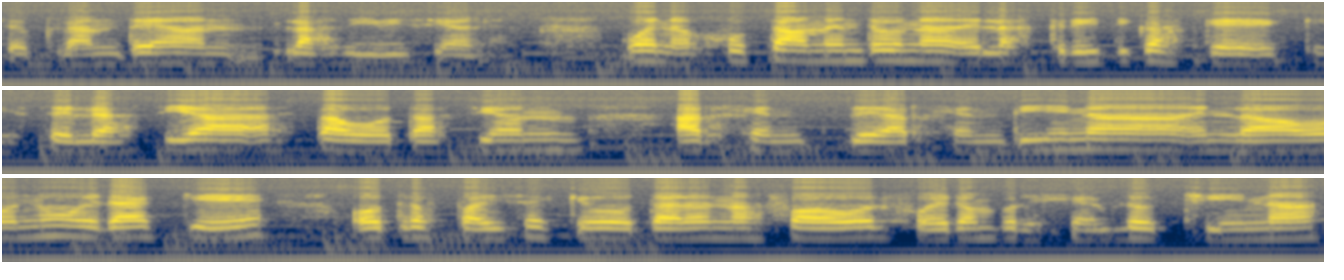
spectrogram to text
se plantean las divisiones. Bueno, justamente una de las críticas que, que se le hacía a esta votación de Argentina en la ONU era que otros países que votaron a favor fueron, por ejemplo, China,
